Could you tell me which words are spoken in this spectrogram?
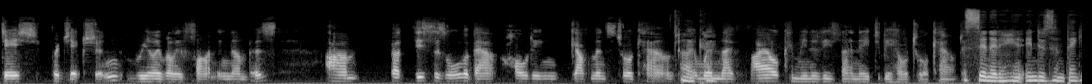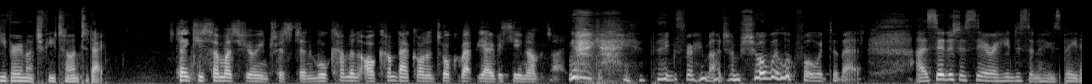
debt projection, really, really frightening numbers. Um, but this is all about holding governments to account. Okay. And when they fail communities, they need to be held to account. Senator Henderson, thank you very much for your time today. Thank you so much for your interest, and we'll come and I'll come back on and talk about the ABC another day. Okay, thanks very much. I'm sure we'll look forward to that. Uh, Senator Sarah Henderson, who's been at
